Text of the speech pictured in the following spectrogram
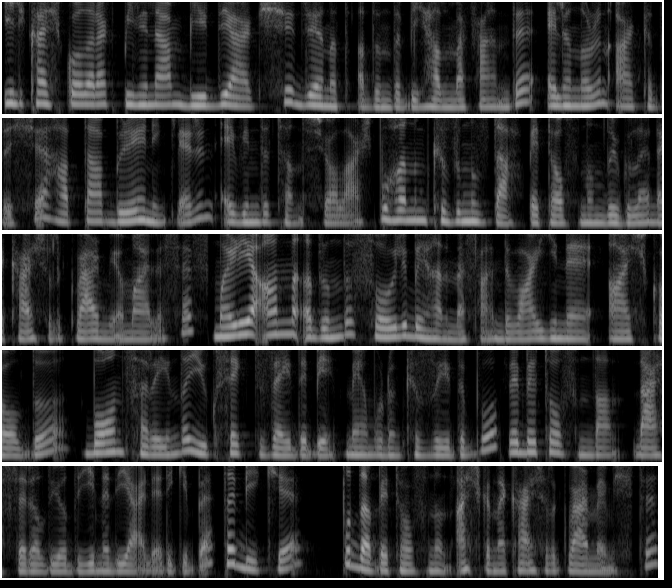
İlk aşkı olarak bilinen bir diğer kişi Janet adında bir hanımefendi. Eleanor'un arkadaşı hatta Breuning'lerin evinde tanışıyorlar. Bu hanım kızımız da Beethoven'ın duygularına karşılık vermiyor maalesef. Maria Anna adında soylu bir hanımefendi var yine aşık olduğu. Bonn sarayında yüksek düzeyde bir memurun kızıydı bu ve Beethoven'dan dersler alıyordu yine diğerleri gibi. Tabii ki bu da Beethoven'ın aşkına karşılık vermemişti.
